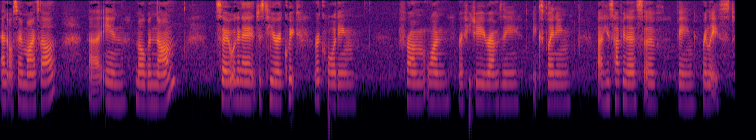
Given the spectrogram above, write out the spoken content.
and also MITA uh, in Melbourne Nam. So we're going to just hear a quick recording from one refugee, Ramsey, explaining uh, his happiness of being released.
